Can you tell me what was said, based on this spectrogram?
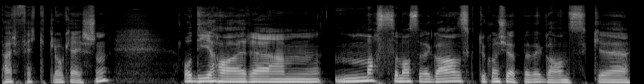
perfekt location. Og de har um, masse, masse vegansk. Du kan kjøpe vegansk eh,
